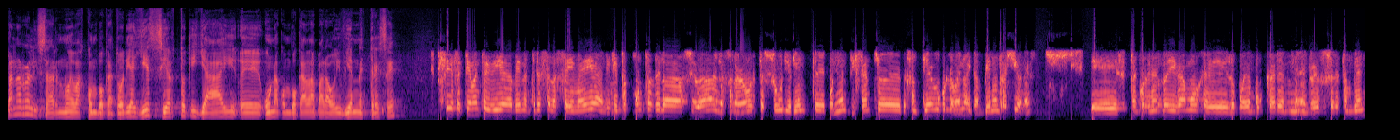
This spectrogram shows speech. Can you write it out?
¿Van a realizar nuevas convocatorias y es cierto que ya hay eh, una convocada para hoy viernes 13? Sí, efectivamente, hoy día viernes 13 a las seis y media en distintos puntos de la ciudad, en la zona norte, sur y oriente, poniente y centro de, de Santiago por lo menos, y también en regiones. Eh, se están coordinando, digamos, eh, lo pueden buscar en, en, redes sociales también,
